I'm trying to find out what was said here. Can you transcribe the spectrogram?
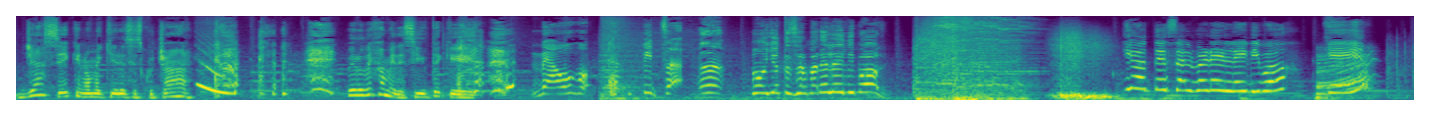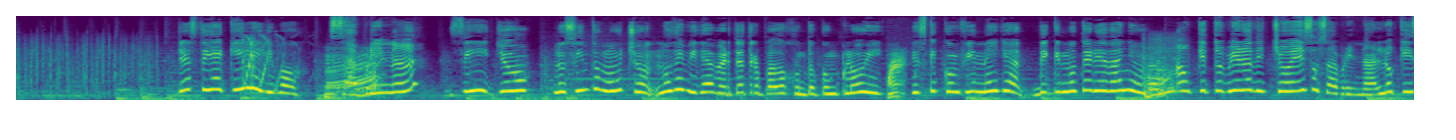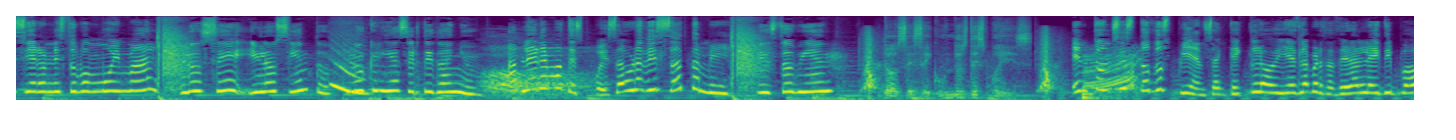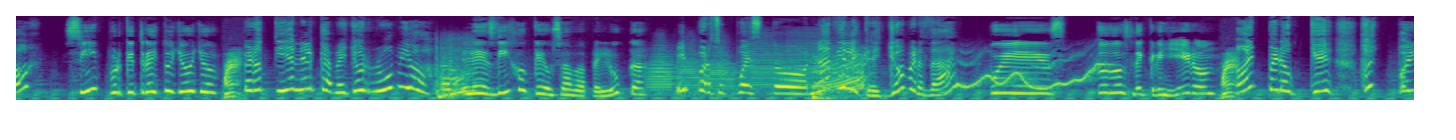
Ya sé que no me quieres escuchar. Pero déjame decirte que... ¡Me ahogo! ¡Pizza! ¡Oh, yo te salvaré, Ladybug! ¡Yo te salvaré, Ladybug! ¿Qué? ¡Ya estoy aquí, Ladybug! ¿Sabrina? Sí, yo. Lo siento mucho. No debí de haberte atrapado junto con Chloe. Es que confío en ella, de que no te haré daño. Aunque te hubiera dicho eso, Sabrina, lo que hicieron estuvo muy mal. Lo sé y lo siento. No quería hacerte daño. Hablaremos después, ahora desátame. Está bien. 12 segundos después. Entonces todos piensan que Chloe es la verdadera Ladybug, Sí, porque trae tu yoyo. pero tiene el cabello rubio. Les dijo que usaba peluca. Y por supuesto, nadie le creyó, ¿verdad? Pues todos le creyeron. Ay, pero qué. Ay, ay,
